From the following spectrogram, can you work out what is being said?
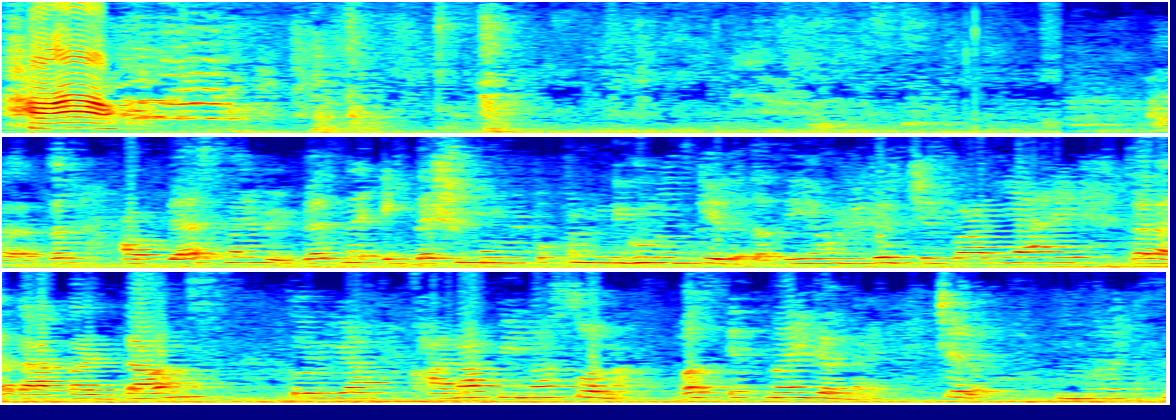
हा. तर अभ्यास नाही अभ्यास नाही. एकदाशी मम्मी पप्पा निघूनच गेले. तर हे आम्ही घरचे पाणी आहे. तर आता आता डान्स करूया. खाना पिना सोना. बस इतना ही करना है चलो. मस्त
